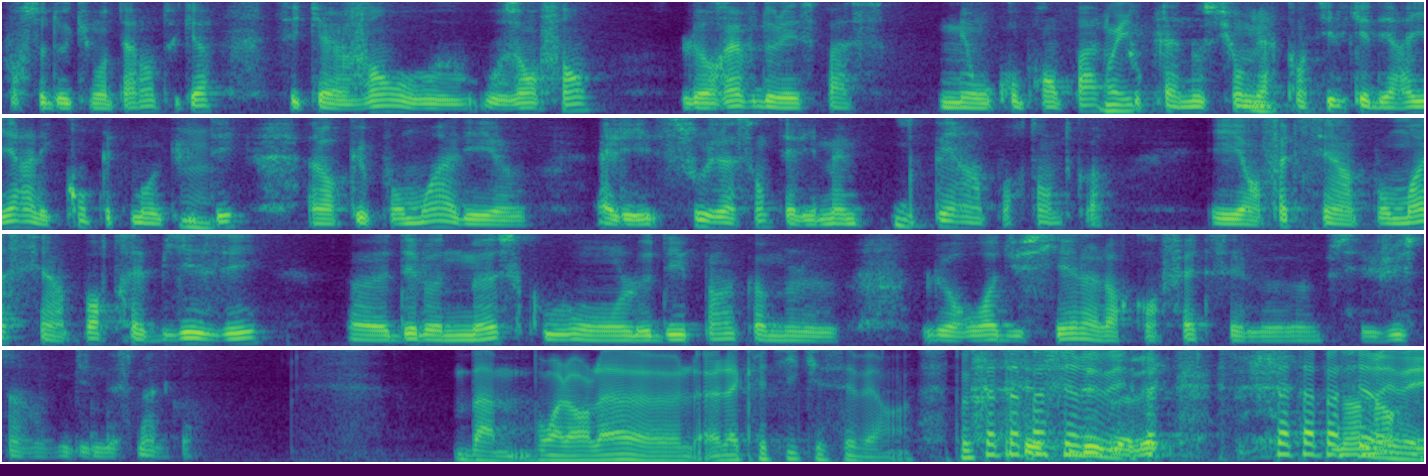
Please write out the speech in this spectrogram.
pour ce documentaire en tout cas, c'est qu'elle vend aux enfants le rêve de l'espace. Mais on comprend pas toute la notion mercantile qui est derrière, elle est complètement occultée, mm. alors que pour moi, elle est, euh, elle est sous-jacente, elle est même hyper importante, quoi. Et en fait, c'est un, pour moi, c'est un portrait biaisé euh, d'Elon Musk où on le dépeint comme le, le roi du ciel, alors qu'en fait, c'est le, c'est juste un businessman, quoi. Bam. Bon alors là, euh, la critique est sévère. Hein. Donc ça t'a pas fait rêver. Ça t'a pas fait rêver.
